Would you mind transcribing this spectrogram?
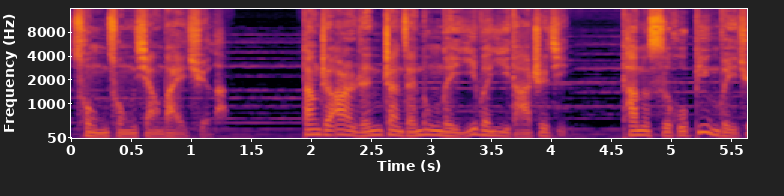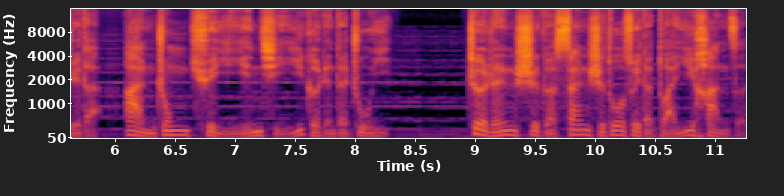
匆匆向外去了。当这二人站在弄内一问一答之际。他们似乎并未觉得，暗中却已引起一个人的注意。这人是个三十多岁的短衣汉子，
